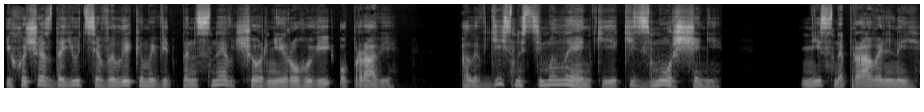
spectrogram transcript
і, хоча здаються великими від пенсне в чорній роговій оправі, але в дійсності маленькі, якісь зморщені. Ніс неправильний,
